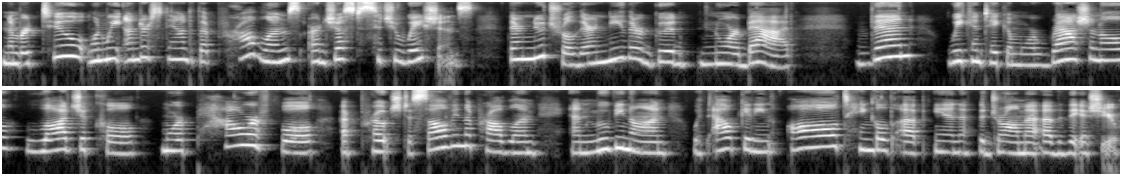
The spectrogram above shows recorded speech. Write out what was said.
Number two, when we understand that problems are just situations, they're neutral, they're neither good nor bad, then we can take a more rational, logical, more powerful approach to solving the problem and moving on without getting all tangled up in the drama of the issue.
